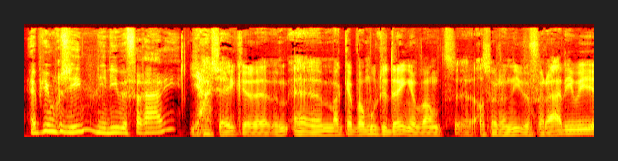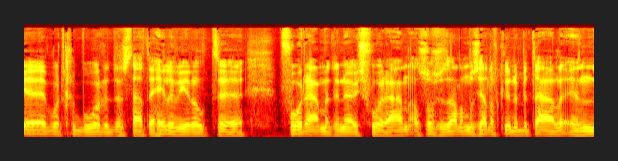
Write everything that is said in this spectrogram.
Heb je hem gezien, die nieuwe Ferrari? Ja, zeker. Uh, maar ik heb wel moeten dringen, want als er een nieuwe Ferrari wordt geboren... dan staat de hele wereld vooraan met de neus vooraan... alsof ze het allemaal zelf kunnen betalen en,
